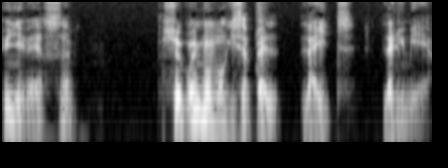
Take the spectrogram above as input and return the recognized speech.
Universe, ce premier moment qui s'appelle Light, la lumière.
